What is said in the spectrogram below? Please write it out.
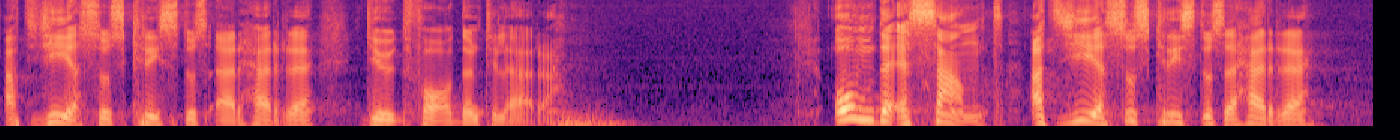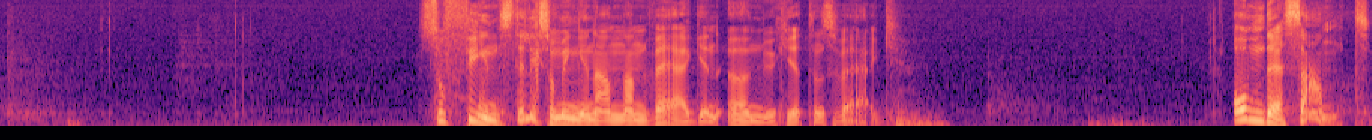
att Jesus Kristus är Herre, Gud Fadern till ära. Om det är sant att Jesus Kristus är Herre, så finns det liksom ingen annan väg än ödmjukhetens väg. Om det är sant.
